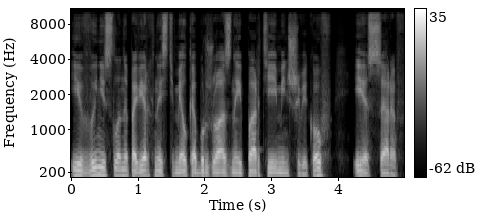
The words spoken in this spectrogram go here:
и вынесла на поверхность мелкобуржуазной партии меньшевиков и эсеров.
